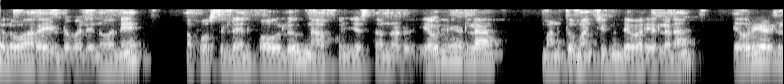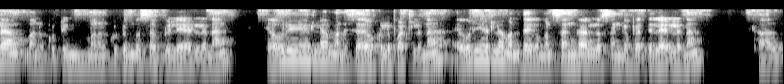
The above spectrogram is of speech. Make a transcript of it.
గలవారై ఉండవలేను అని అపోస్తులైన పౌలు జ్ఞాపకం చేస్తున్నాడు ఎవరి ఎడ్ల? మనతో మంచిగా ఉండేవారు ఎడ్లనా? ఎవరి ఎడ్ల మన కుటుంబ మన కుటుంబ సభ్యుల ఎడ్లనా? ఎవరి ఎడ్ల మన సేవకుల పట్లనా? ఎవరి ఎడ్ల మన దగ్గర మన సంఘాల్లో సంఘ పెద్దల ఎడ్లనా? కాదు.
